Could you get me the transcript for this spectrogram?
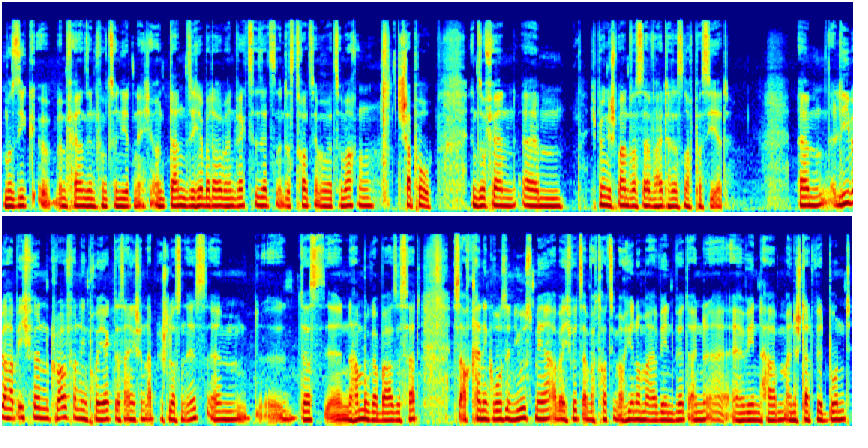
Musik äh, im Fernsehen funktioniert nicht. Und dann sich aber darüber hinwegzusetzen und das trotzdem immer zu machen, Chapeau. Insofern, ähm, ich bin gespannt, was da weiter das noch passiert. Ähm, Liebe habe ich für ein Crowdfunding-Projekt, das eigentlich schon abgeschlossen ist, ähm, das eine Hamburger Basis hat. Ist auch keine große News mehr, aber ich will es einfach trotzdem auch hier nochmal erwähnt, wird, ein, äh, erwähnt haben. Eine Stadt wird bunt.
